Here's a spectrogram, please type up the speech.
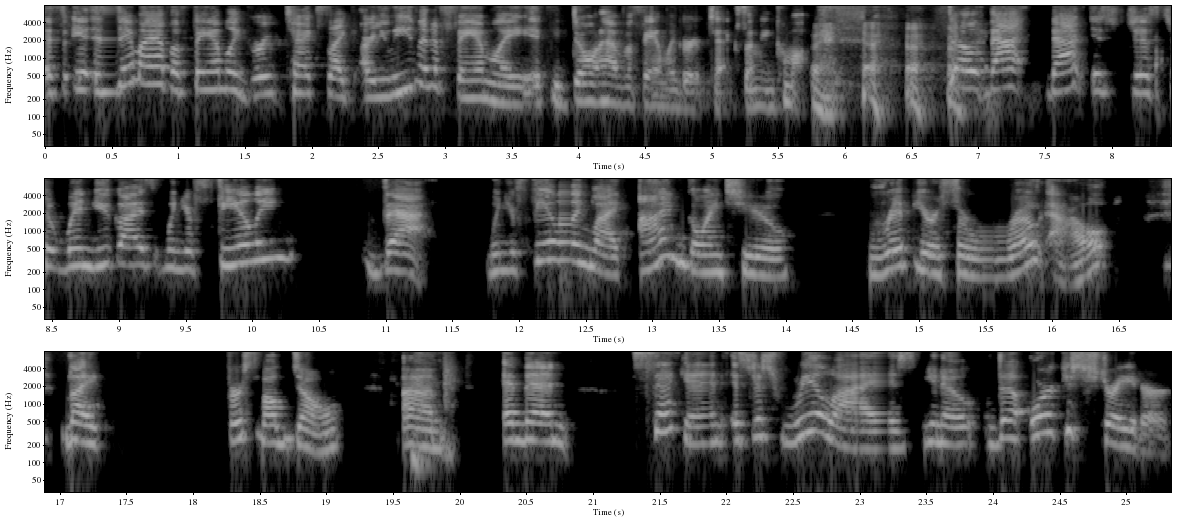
it's, is anybody have a family group text? Like, are you even a family if you don't have a family group text? I mean, come on. so that that is just to when you guys when you're feeling that when you're feeling like I'm going to rip your throat out, like first of all, don't. Um, and then second is just realize, you know, the orchestrator.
